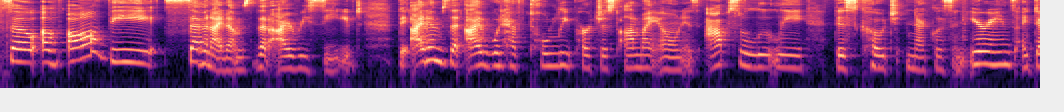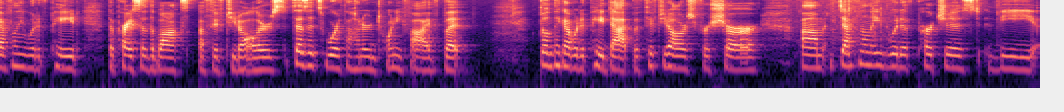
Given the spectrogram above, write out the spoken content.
So of all the seven items that I received, the items that I would have totally purchased on my own is absolutely this Coach necklace and earrings. I definitely would have paid the price of the box of $50. It says it's worth 125, but don't think I would have paid that, but $50 for sure. Um, definitely would have purchased the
